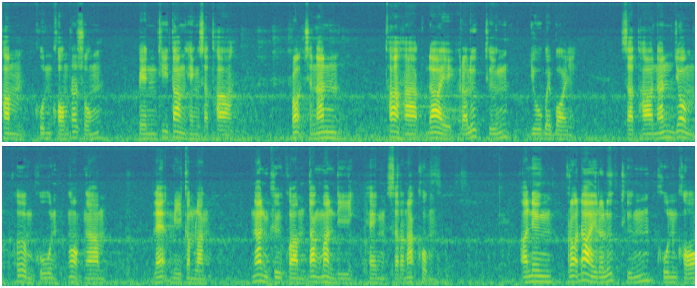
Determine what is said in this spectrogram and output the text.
ธรรม คุณของพระสงฆ์เป็นที่ตั้งแห่งศรัทธา เพราะฉะนั้นถ้าหากได้ระลึกถึงอยู่บ่อยๆศรัทธานั้นย่อมเพิ่มพูนงอกงาม และมีกำลัง นั่นคือความตั้งมั่นดีแห่งสรณคม อันหนึ่งเพราะได้ระลึกถึงคุณของ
